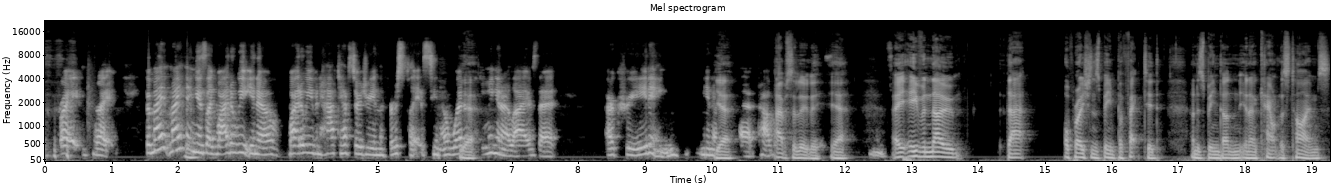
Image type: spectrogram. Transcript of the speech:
right right but my my thing is like why do we you know why do we even have to have surgery in the first place you know what Yeah. are we doing in our lives that are creating you know yeah, that problem absolutely. Yeah. E- Even though that operation's been perfected and has been done, you know, countless times.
